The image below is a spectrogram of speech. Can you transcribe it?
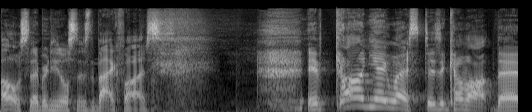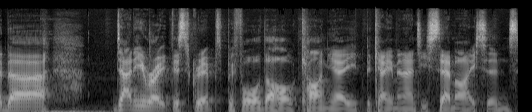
Oh, celebrity endorsements that backfired. if Kanye West doesn't come up, then uh, Danny wrote this script before the whole Kanye became an anti Semite and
